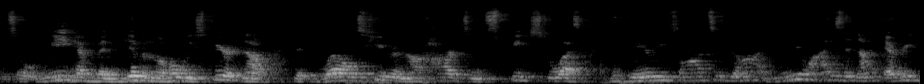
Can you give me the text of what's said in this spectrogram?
And so we have been given the Holy Spirit now that dwells here in our hearts and speaks to us the very thoughts of God. You realize that not every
